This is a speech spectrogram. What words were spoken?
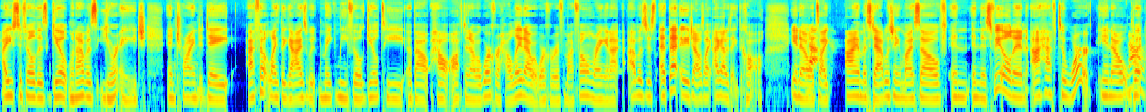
i used to feel this guilt when i was your age and trying to date I felt like the guys would make me feel guilty about how often I would work or how late I would work or if my phone rang. And I, I was just at that age, I was like, I got to take the call. You know, yeah. it's like I am establishing myself in in this field and I have to work. You know, yeah. but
